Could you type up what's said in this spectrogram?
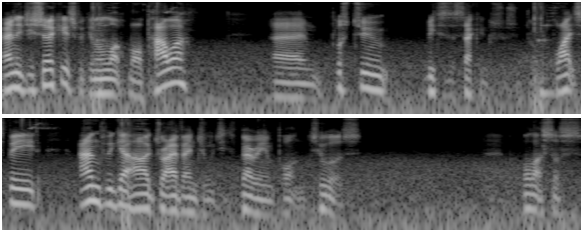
Energy circuits, we can unlock more power um, plus two meters a second construction flight speed, and we get our drive engine, which is very important to us. Um, all that stuff's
